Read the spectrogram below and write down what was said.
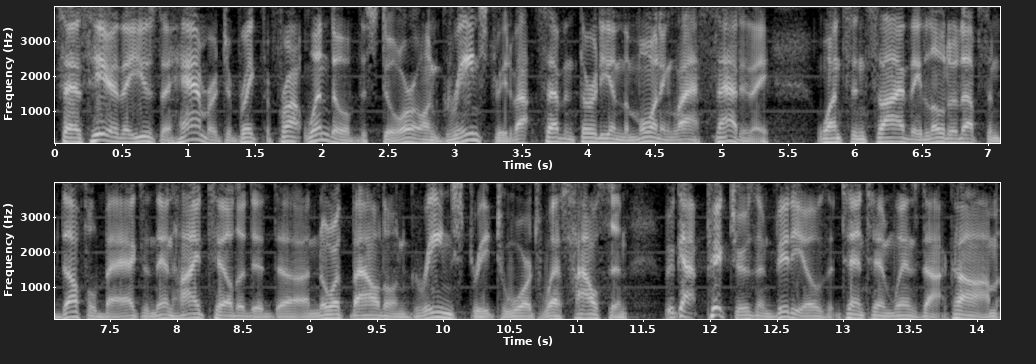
Says here they used a hammer to break the front window of the store on Greene Street about 7.30 in the morning last Saturday. Once inside, they loaded up some duffel bags and then hightailed it uh, northbound on Greene Street towards West Houston. We've got pictures and videos at 1010wins.com.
